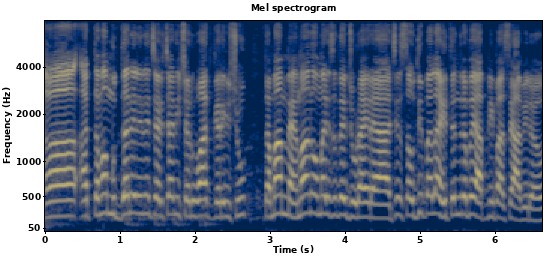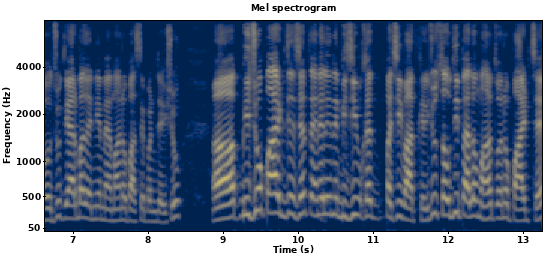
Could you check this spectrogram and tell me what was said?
આ તમામ મુદ્દાને લઈને ચર્ચાની શરૂઆત કરીશું. તમામ મહેમાનો અમારી સાથે જોડાઈ રહ્યા છે. સૌથી પહેલા હિતેન્દ્રભાઈ આપની પાસે આવી રહ્યો છું. ત્યારબાદ અન્ય મહેમાનો પાસે પણ જઈશું. બીજો પાર્ટ જે છે તેને લઈને બીજી વખત પછી વાત કરીશું. સૌથી પહેલો મહત્વનો પાર્ટ છે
